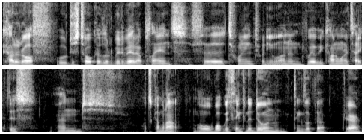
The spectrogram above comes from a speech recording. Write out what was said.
cut it off, we'll just talk a little bit about our plans for 2021 and where we kind of want to take this and what's coming up or what we're thinking of doing and things like that. Jared?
